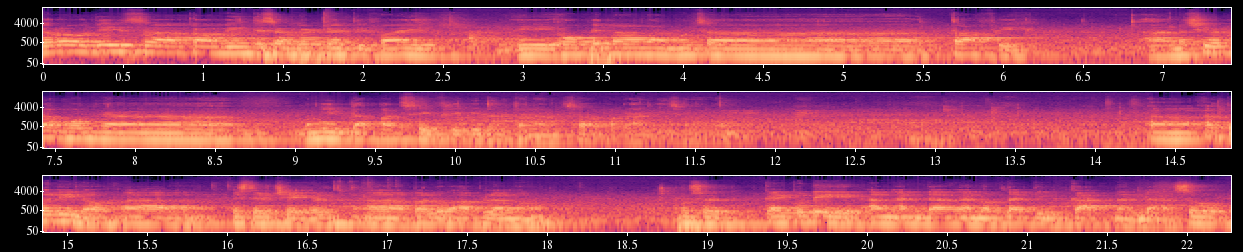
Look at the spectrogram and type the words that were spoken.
pero this uh, coming December 25 i-open na namon sa traffic uh, na-sure na mo nga mangin dapat safety ginantanan sa pag-agi sa ano. Uh, actually, no, uh, Mr. Chair, uh, follow up lang, no. Proceed. Kaya ko di, ang andang ano, laging cut nanda. So,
